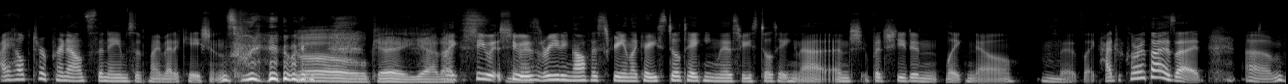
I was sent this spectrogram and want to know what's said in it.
I helped her pronounce the names of my medications. when- oh, okay, yeah, that's like she was, she yeah. was reading off a screen, like, "Are you still taking this? Are you still taking that?" And she, but she didn't like know. Hmm. So it's like hydrochlorothiazide. Um,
